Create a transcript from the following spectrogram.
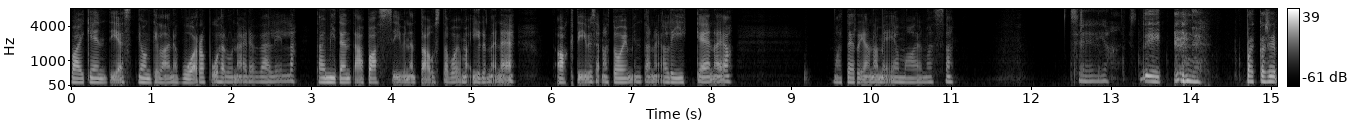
vai kenties jonkinlainen vuoropuhelu näiden välillä? Tai miten tämä passiivinen taustavoima ilmenee aktiivisena toimintana ja liikkeenä ja materiaana meidän maailmassa? Se ja... Niin, vaikka se,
